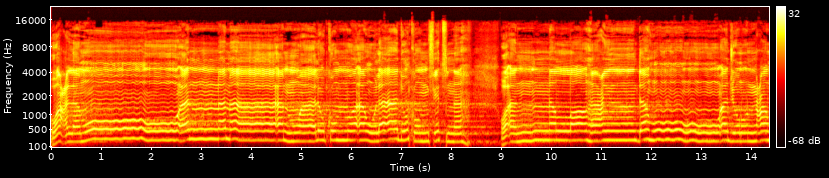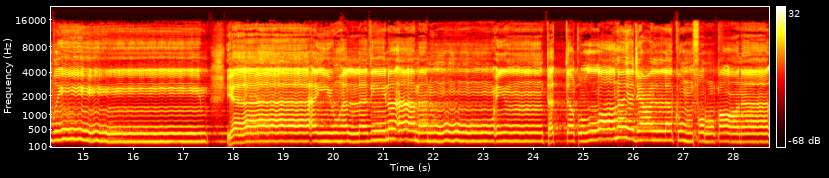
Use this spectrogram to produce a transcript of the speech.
واعلموا أنما أموالكم وأولادكم فتنة وأن الله عنده أجر عظيم. يا أيها الذين آمنوا إن تتقوا الله يجعل لكم فرقانا.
